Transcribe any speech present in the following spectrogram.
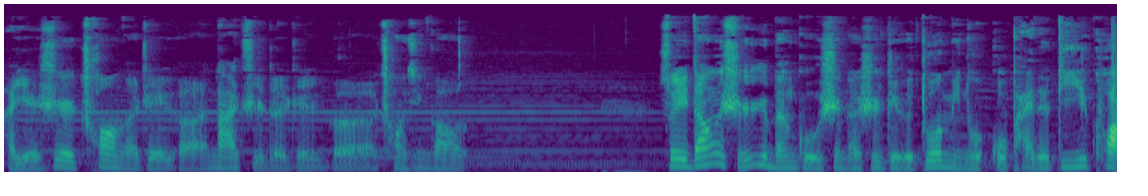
啊，也是创了这个纳指的这个创新高了。所以当时日本股市呢是这个多米诺骨牌的第一块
